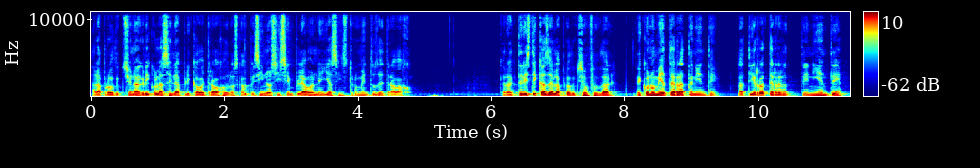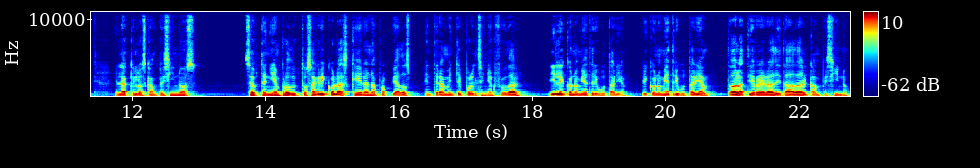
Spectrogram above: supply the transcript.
A la producción agrícola se le aplicaba el trabajo de los campesinos y se empleaban en ellas instrumentos de trabajo. Características de la producción feudal. Economía terrateniente. La tierra terrateniente en la que los campesinos se obtenían productos agrícolas que eran apropiados enteramente por el señor feudal. Y la economía tributaria. La economía tributaria, toda la tierra era dada al campesino,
